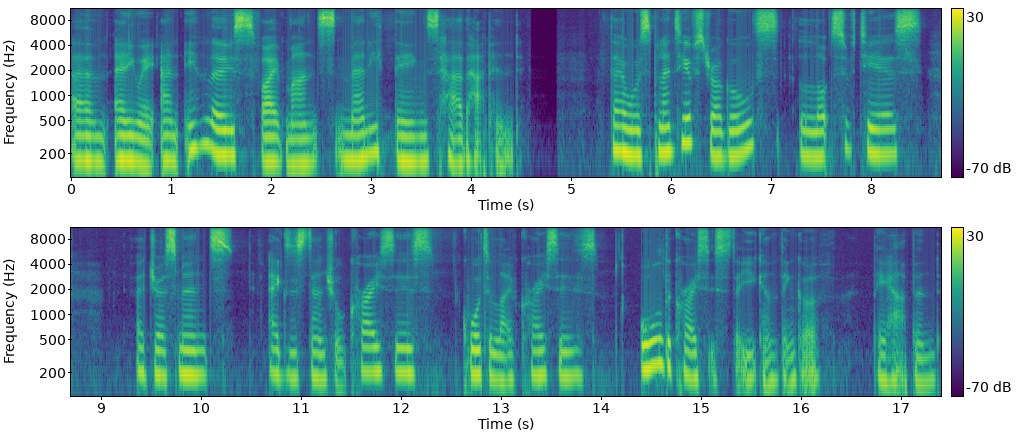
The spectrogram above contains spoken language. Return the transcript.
Um, anyway, and in those five months, many things have happened. There was plenty of struggles, lots of tears, adjustments, existential crisis, quarter life crisis, all the crises that you can think of. They happened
